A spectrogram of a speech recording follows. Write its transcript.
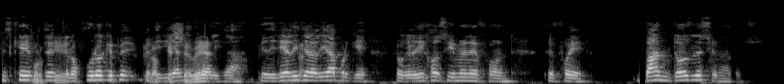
Es que te, te lo juro que pe- pediría que se ve- literalidad. Pediría literalidad porque lo que le dijo Simeone fue van dos lesionados.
